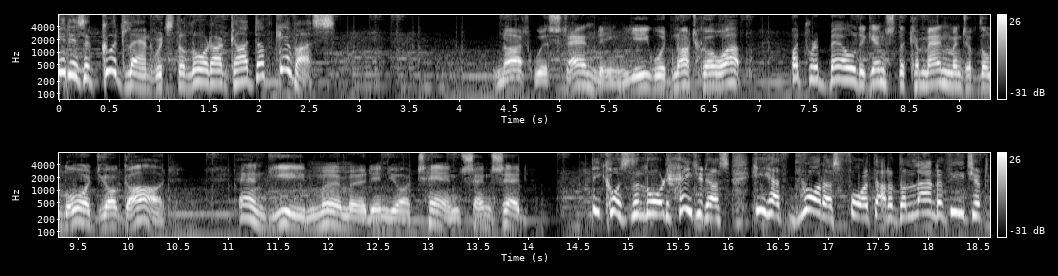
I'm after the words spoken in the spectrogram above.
It is a good land which the Lord our God doth give us. Notwithstanding, ye would not go up, but rebelled against the commandment of the Lord your God. And ye murmured in your tents, and said, Because the Lord hated us, he hath brought us forth out of the land of Egypt,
